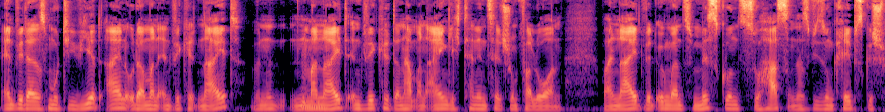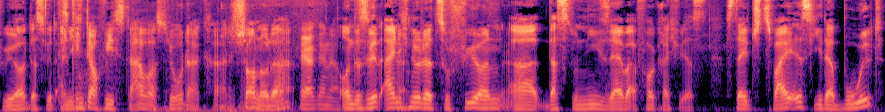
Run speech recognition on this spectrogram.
Entweder das motiviert ein oder man entwickelt Neid. Wenn man mhm. Neid entwickelt, dann hat man eigentlich tendenziell schon verloren. Weil Neid wird irgendwann zu Missgunst, zu Hass und das ist wie so ein Krebsgeschwür. Das wird das eigentlich. klingt auch wie Star Wars Yoda gerade. Schon, oder? Ja, ja, genau. Und es wird eigentlich ja. nur dazu führen, äh, dass du nie selber erfolgreich wirst. Stage 2 ist, jeder buhlt,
